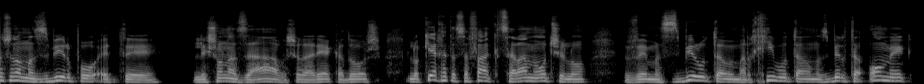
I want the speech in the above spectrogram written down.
השלום מסביר פה את uh, לשון הזהב של הארי הקדוש, לוקח את השפה הקצרה מאוד שלו ומסביר אותה ומרחיב אותה ומסביר את העומק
